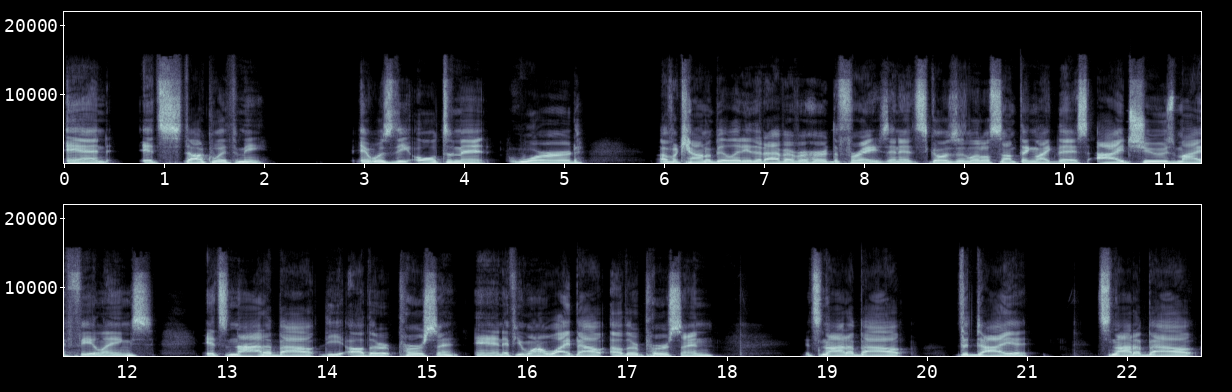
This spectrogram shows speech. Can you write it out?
and it stuck with me. It was the ultimate word of accountability that I've ever heard the phrase. And it goes a little something like this I choose my feelings. It's not about the other person. And if you want to wipe out other person, it's not about the diet. It's not about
